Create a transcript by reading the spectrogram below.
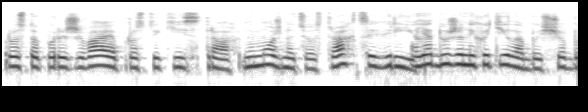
просто переживає, просто якийсь страх. Не можна цього, страх це гріх. А я дуже не хотіла би, щоб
